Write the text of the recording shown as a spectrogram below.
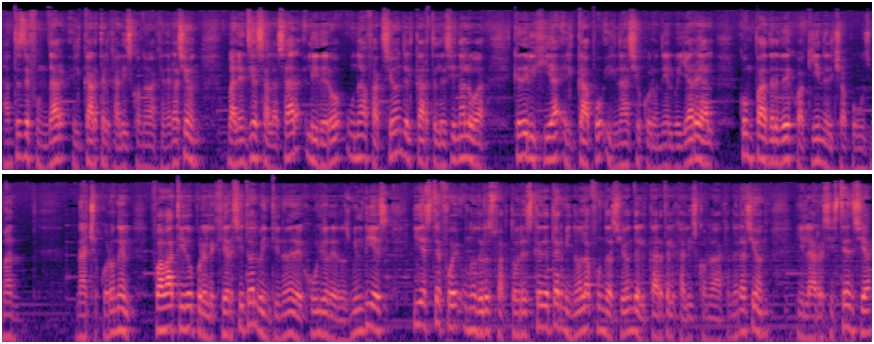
Antes de fundar el cártel Jalisco Nueva Generación, Valencia Salazar lideró una facción del cártel de Sinaloa que dirigía el capo Ignacio Coronel Villarreal, compadre de Joaquín El Chapo Guzmán. Nacho Coronel fue abatido por el ejército el 29 de julio de 2010 y este fue uno de los factores que determinó la fundación del cártel Jalisco Nueva Generación y la resistencia,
